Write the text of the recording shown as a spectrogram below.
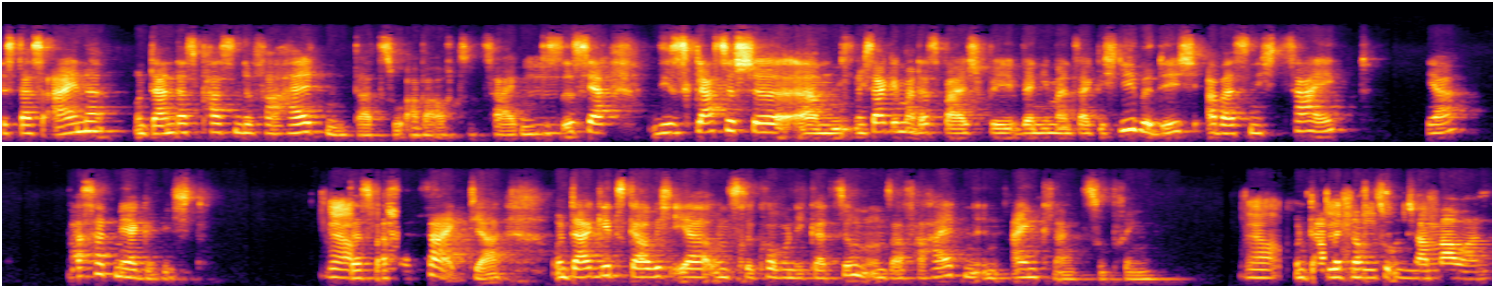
ist das eine und dann das passende Verhalten dazu aber auch zu zeigen. Mhm. Das ist ja dieses klassische, ähm, ich sage immer das Beispiel, wenn jemand sagt, ich liebe dich, aber es nicht zeigt, ja, was hat mehr Gewicht? Ja. Das, was er zeigt, ja. Und da geht es, glaube ich, eher unsere Kommunikation, unser Verhalten in Einklang zu bringen. Ja. Und damit definitiv. noch zu untermauern.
